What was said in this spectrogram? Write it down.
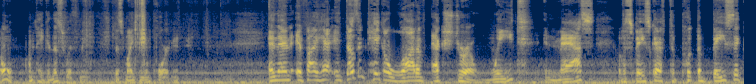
Oh, I'm taking this with me. This might be important. And then if I had, it doesn't take a lot of extra weight and mass of a spacecraft to put the basic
